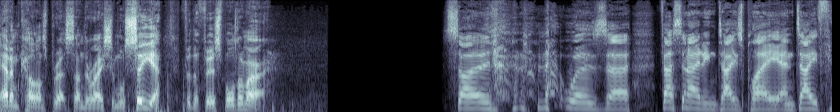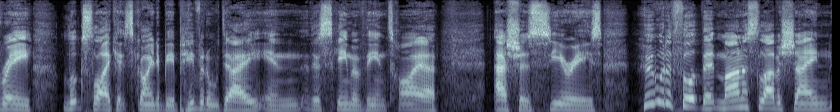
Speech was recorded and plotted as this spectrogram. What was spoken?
Adam Collins, Bharat Sundaresan, and we'll see you for the first ball tomorrow. So that was a fascinating day's play, and day three looks like it's going to be a pivotal day in the scheme of the entire Ashes series. Who would have thought that Marnus Labuschagne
